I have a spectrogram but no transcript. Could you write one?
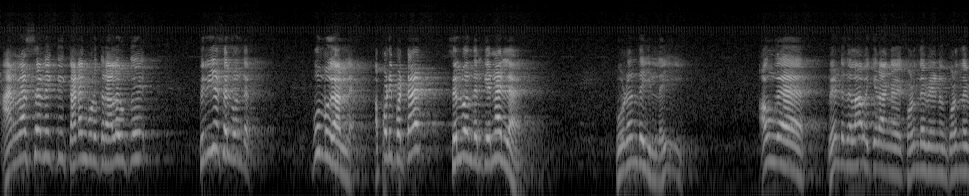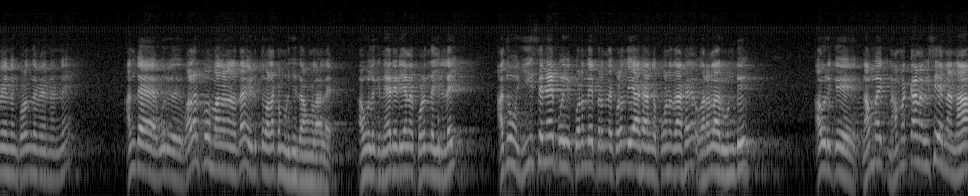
அரசனுக்கு கடன் கொடுக்குற அளவுக்கு பெரிய செல்வந்தர். பூம்புகாரில். அப்படிப்பட்ட செல்வந்தருக்கு என்ன இல்லை? குழந்தை இல்லை. அவங்க வேண்டுதலாக வைக்கிறாங்க. குழந்தை வேணும் குழந்தை வேணும் குழந்தை வேணும்னு. அந்த ஒரு வளர்ப்பு மகனை தான் எடுத்து வளர்க்க முடிஞ்சது அவங்களால. அவங்களுக்கு நேரடியான குழந்தை இல்லை. அதுவும் ஈசனே போய் குழந்தை பிறந்த குழந்தையாக அங்கே போனதாக வரலாறு உண்டு. அவருக்கு நம்ம நமக்கான விஷயம் என்னன்னா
